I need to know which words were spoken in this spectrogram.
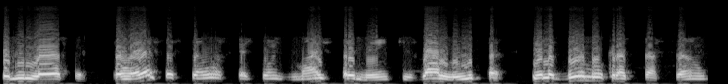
pelo LOFER. Então essas são as questões mais prementes da luta pela democratização,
